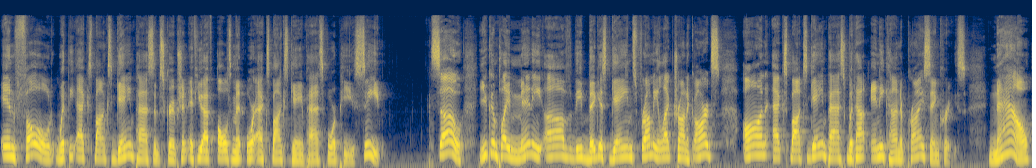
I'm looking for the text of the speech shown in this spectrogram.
in fold with the Xbox Game Pass subscription if you have Ultimate or Xbox Game Pass for PC. So, you can play many of the biggest games from Electronic Arts on Xbox Game Pass without any kind of price increase. Now,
